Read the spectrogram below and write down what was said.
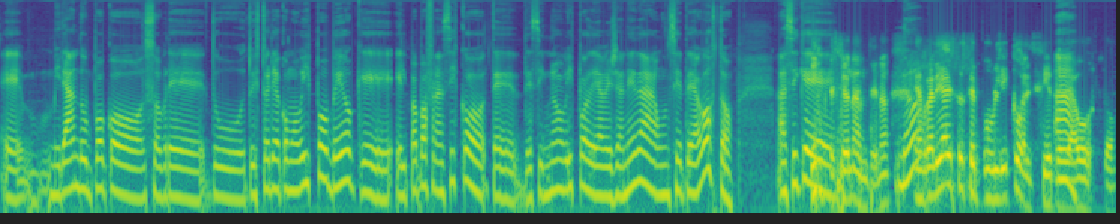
eh, mirando un poco sobre tu, tu, historia como obispo, veo que el Papa Francisco te designó obispo de Avellaneda un 7 de agosto. Así que... Impresionante, ¿no? En realidad eso se publicó el 7 de ah. agosto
